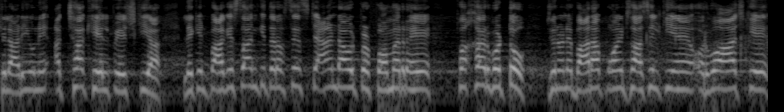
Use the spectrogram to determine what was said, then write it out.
खिलाड़ियों ने अच्छा खेल पेश किया। लेकिन पाकिस्तान की तरफ़ से स्टैंड आउट परफॉर्मर रहे फखर वट्टो, जिन्होंने 12 पॉइंट्स हासिल किए हैं और वो आज के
